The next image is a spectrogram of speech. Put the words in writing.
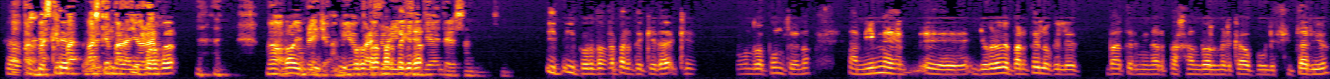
O sea, no, más, que, pa, más, que, para llorar. Otra, no, no, hombre, y, a mí me parece una iniciativa era, interesante. Sí. Y, por otra parte, que era que segundo apunte, ¿no? A mí me, eh, yo creo que parte de lo que le va a terminar pasando al mercado publicitario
